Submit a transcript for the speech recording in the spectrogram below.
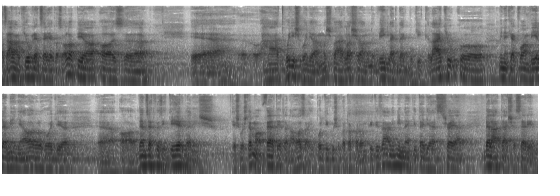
az államok jogrendszerének az alapja, az hát, hogy is mondjam, most már lassan végleg megbukik. Látjuk, mindenkinek van véleménye arról, hogy a nemzetközi térben is, és most nem a feltétlen a hazai politikusokat akarom kritizálni, mindenki tegye ezt saját belátása szerint.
